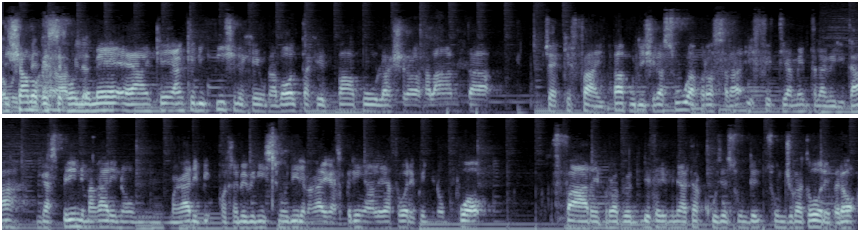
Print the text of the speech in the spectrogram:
diciamo che secondo me è anche, anche difficile che una volta che il Papu lascerà l'Atalanta cioè che fai? Il Papu dice la sua, però sarà effettivamente la verità. Gasperini magari, non, magari potrebbe benissimo dire, magari Gasperini è un allenatore, quindi non può fare proprio determinate accuse su un, su un giocatore, però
